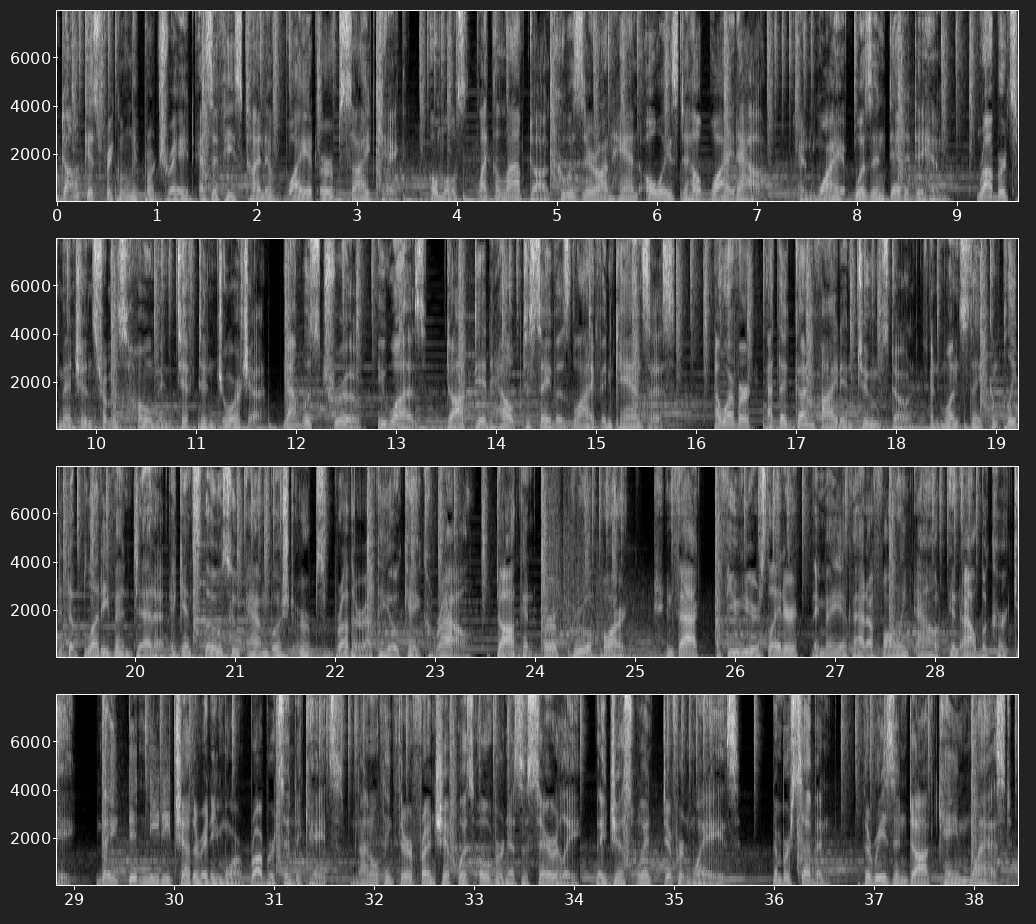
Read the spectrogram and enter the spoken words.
Doc is frequently portrayed as if he's kind of Wyatt Earp's sidekick, almost like a lapdog who was there on hand always to help Wyatt out, and Wyatt was indebted to him. Roberts mentions from his home in Tifton, Georgia. That was true, he was. Doc did help to save his life in Kansas. However, at the gunfight in Tombstone, and once they completed a bloody vendetta against those who ambushed Earp's brother at the OK Corral, Doc and Earp grew apart. In fact, a few years later, they may have had a falling out in Albuquerque. They didn't need each other anymore, Roberts indicates. I don't think their friendship was over necessarily, they just went different ways. Number 7. The reason Doc came west.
